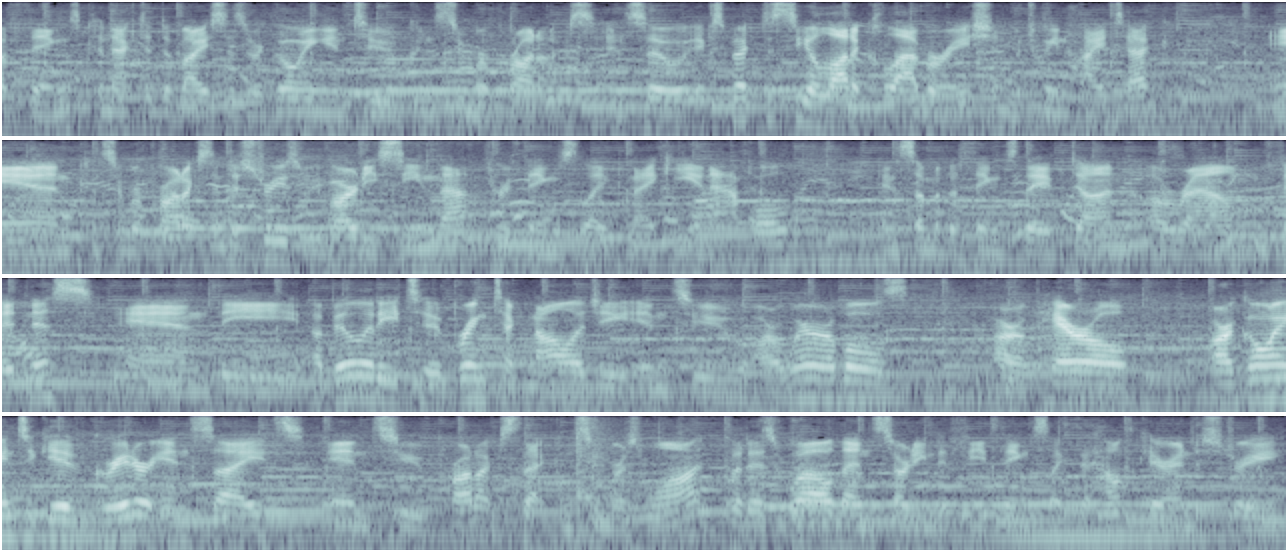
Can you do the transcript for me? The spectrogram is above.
of Things, connected devices, are going into consumer products. And so expect to see a lot of collaboration between high-tech and consumer products industries. We've already seen that through things like Nike and Apple and some of the things they've done around fitness and the ability to bring technology into our wearables, our apparel, are going to give greater insights into products that consumers want, but as well then starting to feed things like the healthcare industry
